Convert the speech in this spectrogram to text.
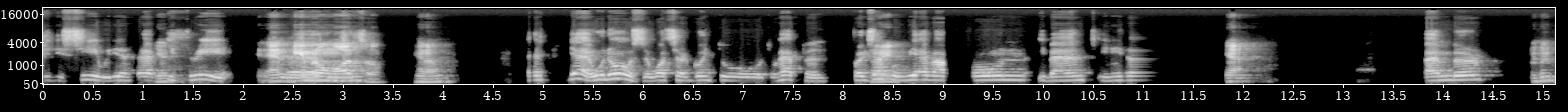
GDC, we didn't have yes. E3, and Game Room uh, also, you know. And yeah, who knows what's going to to happen? For example, right. we have our own event in Italy. Yeah. November. Mm-hmm.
